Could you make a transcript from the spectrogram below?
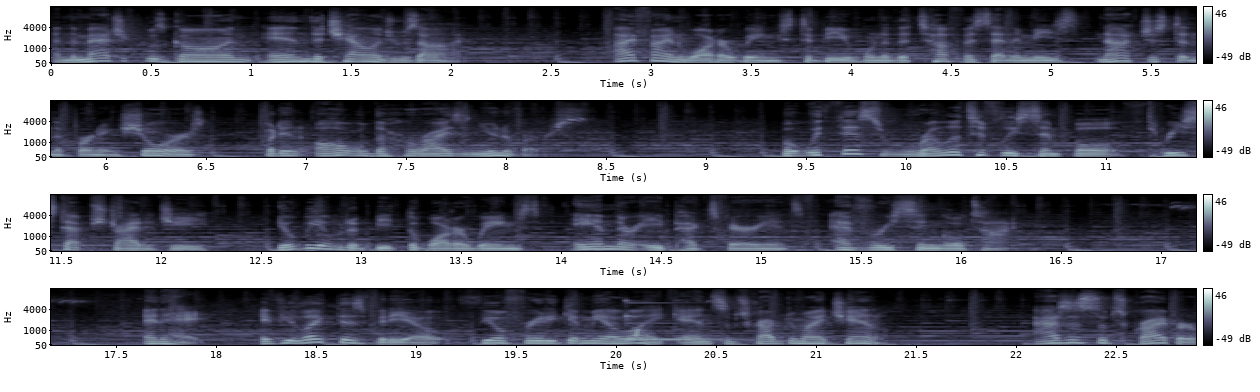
And the magic was gone, and the challenge was on. I find Waterwings to be one of the toughest enemies not just in the Burning Shores, but in all of the Horizon universe. But with this relatively simple three step strategy, you'll be able to beat the Waterwings and their Apex variants every single time. And hey, if you like this video, feel free to give me a like and subscribe to my channel. As a subscriber,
